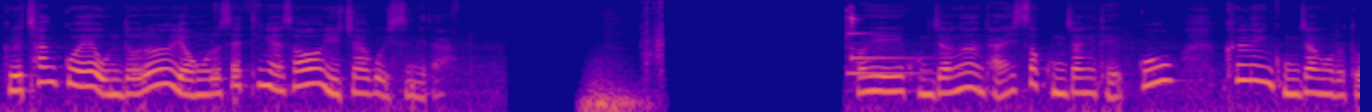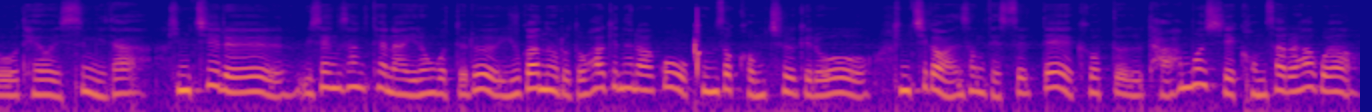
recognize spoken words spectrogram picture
그 창고의 온도를 0으로 세팅해서 유지하고 있습니다. 저희 공장은 다 햇석 공장이 있고 클린 공장으로도 되어 있습니다. 김치를 위생 상태나 이런 것들을 육안으로도 확인을 하고 금속 검출기로 김치가 완성됐을 때 그것들을 다 한 번씩 검사를 하고요.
